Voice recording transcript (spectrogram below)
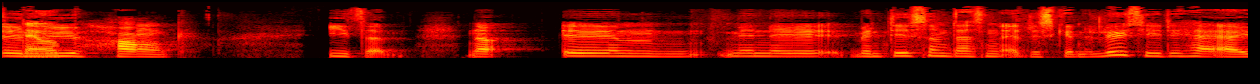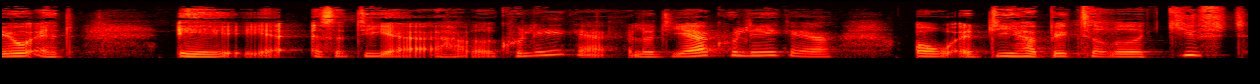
øh, nye honk, Ethan. Nå, øhm, men, øh, men det, som der sådan er det skandaløse i det her, er jo, at øh, ja, altså, de er, har været kollegaer, eller de er kollegaer, og at de har begge to været gift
